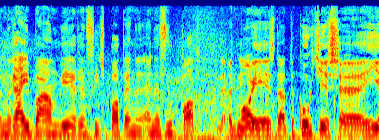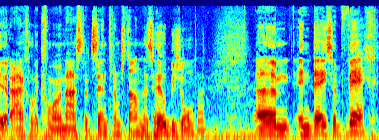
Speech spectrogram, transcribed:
een rijbaan, weer een fietspad en, een- en een voetpad. Het mooie is dat de koetjes eh, hier eigenlijk gewoon naast het centrum staan. Dat is heel bijzonder. Ehm, in deze weg,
